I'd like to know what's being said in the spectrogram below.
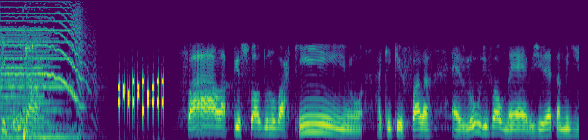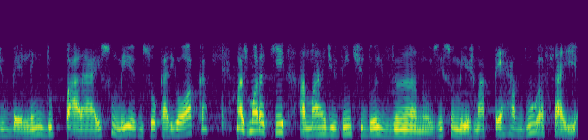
Tipo, tchau. Fala pessoal do No Barquinho, aqui que fala é Lourival Neves, diretamente de Belém do Pará. Isso mesmo, sou carioca, mas moro aqui há mais de 22 anos. Isso mesmo, a terra do açaí.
